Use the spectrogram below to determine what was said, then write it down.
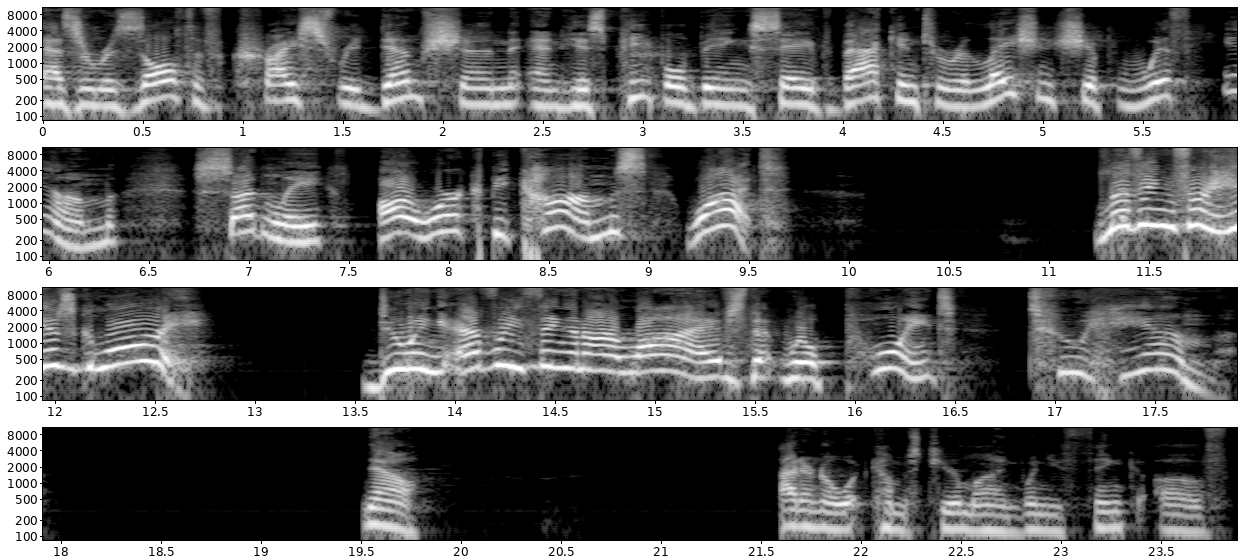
as a result of Christ's redemption and his people being saved back into relationship with him, suddenly our work becomes what? Living for his glory. Doing everything in our lives that will point to him. Now, I don't know what comes to your mind when you think of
